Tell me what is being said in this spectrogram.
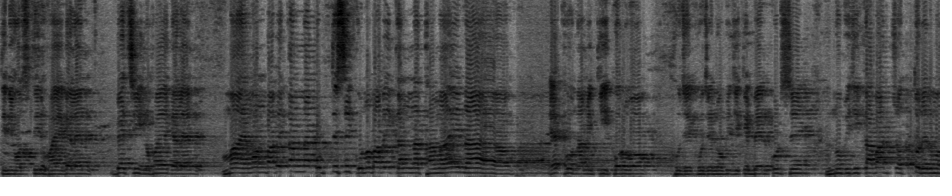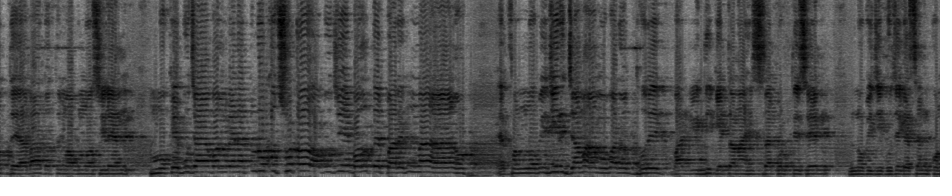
তিনি অস্থির হয়ে গেলেন, বেচিন হয়ে গেলেন মা এমন ভাবে কান্না করতেছে কোনোভাবেই কান্না থামায় না। এখন আমি কি করব? খুঁজে খুঁজে নবীজিকে বের করছে। নবীজি কাবার চত্বরের মধ্যে আবাদতে মগ্ন ছিলেন। মুখে বুঝায় বলবেন এতটুকু ছোট বুঝিয়ে বলতে পারেন না। এখন নবীজির জামা মুবারক ধরে বাড়ির দিকে টানা হিসরা করতেছেন। নবীজি বুঝে গেছেন, কোন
